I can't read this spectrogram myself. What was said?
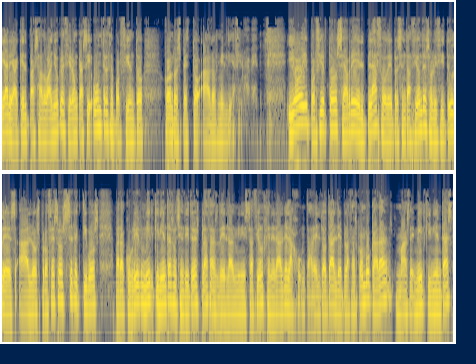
domicilio que el pasado año crecieron casi un 13% con respecto a 2019. Y hoy, por cierto, se abre el plazo de presentación de solicitudes a los procesos selectivos para cubrir 1.583 plazas de la Administración General de la Junta. Del total de plazas convocadas, más de 1.500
